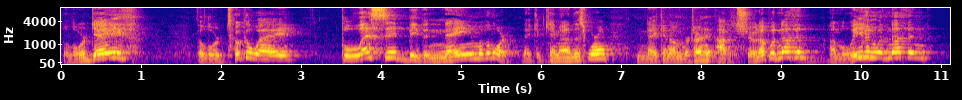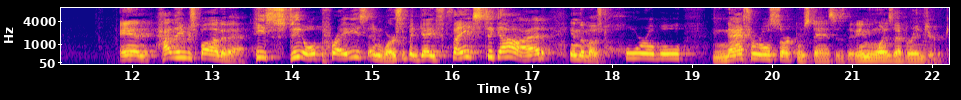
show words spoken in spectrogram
The Lord gave, the Lord took away. Blessed be the name of the Lord. Naked came out of this world naked I'm returning. I showed up with nothing. I'm leaving with nothing. And how did he respond to that? He still praised and worshiped and gave thanks to God in the most horrible natural circumstances that anyone has ever endured.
